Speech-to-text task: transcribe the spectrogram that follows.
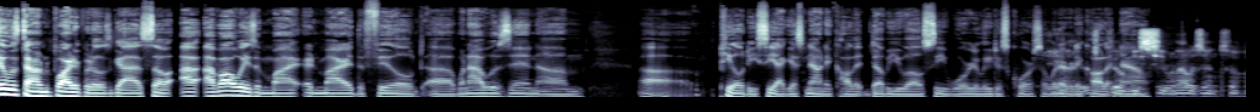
it was time to party for those guys. So I, I've always admired admired the field. Uh, when I was in um, uh, PLDC, I guess now they call it WLC Warrior Leaders Course or whatever yeah, they call it now. PLDC when I was into.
